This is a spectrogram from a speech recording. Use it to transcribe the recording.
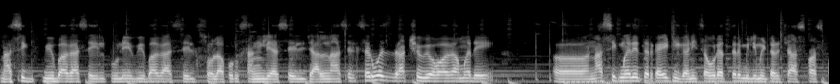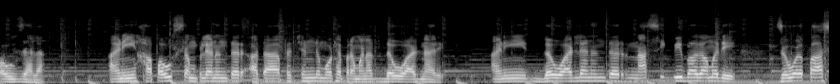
नाशिक विभाग असेल पुणे विभाग असेल सोलापूर सांगली असेल जालना असेल सर्वच द्राक्ष विभागामध्ये नाशिकमध्ये तर काही ठिकाणी चौऱ्याहत्तर मिलीमीटरच्या आसपास पाऊस झाला. आणि हा पाऊस संपल्यानंतर आता प्रचंड मोठ्या प्रमाणात दव वाढणार आहे. आणि दव वाढल्यानंतर नाशिक विभागामध्ये जवळपास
